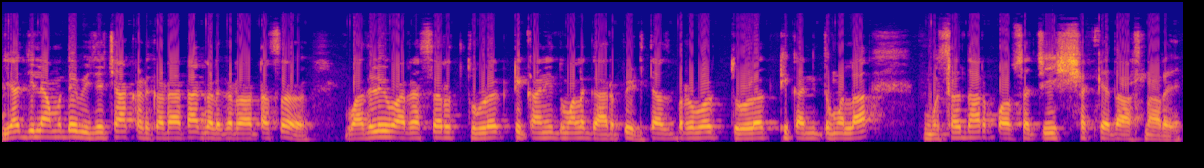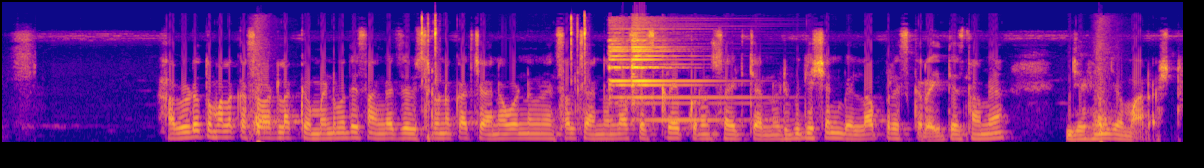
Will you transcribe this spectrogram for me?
या जिल्ह्यामध्ये विजेच्या कडकडाटा गडगडाटासह वादळी वाऱ्यासह तुरळक ठिकाणी तुम्हाला गारपीट त्याचबरोबर तुरळक ठिकाणी तुम्हाला मुसळधार पावसाची शक्यता असणार आहे. हा व्हिडिओ तुम्हाला कसा वाटला कमेंटमध्ये सांगायचं विसरू नका. चॅनलवर नवीन असाल चॅनलला सबस्क्राईब करून साईडच्या नोटिफिकेशन बेलला प्रेस करा. इथेच थांब्या. जय हिंद जय महाराष्ट्र.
